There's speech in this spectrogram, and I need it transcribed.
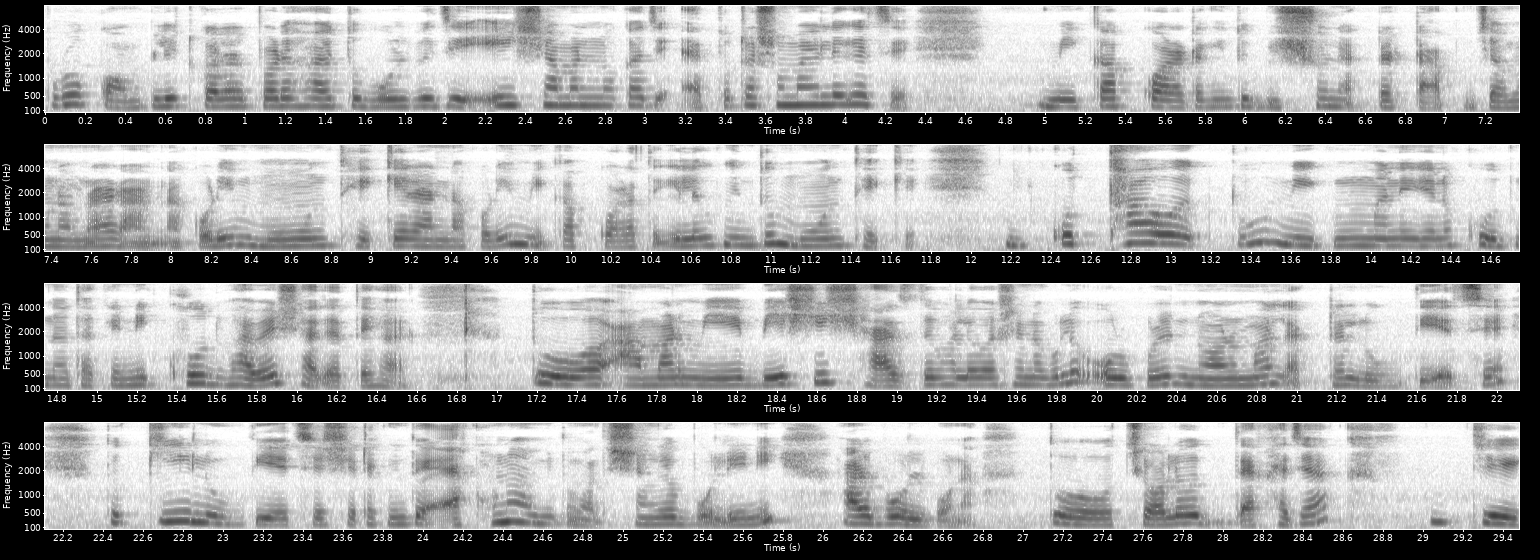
পুরো কমপ্লিট করার পরে হয়তো বলবে যে এই সামান্য কাজ এতটা সময় লেগেছে? মেকআপ করাটা কিন্তু ভীষণ একটা টাফ যেমন আমরা রান্না করি, মন থেকে রান্না করি মেকআপ করাতে গেলেও কিন্তু মন থেকে। কোথাও একটু মানে যেন খুদ না থাকে, নিখুঁতভাবে সাজাতে হয়। তো আমার মেয়ে বেশি সাজতে ভালোবাসে না বলে ওর উপরে নর্মাল একটা লুক দিয়েছে। তো কি লুক দিয়েছে সেটা কিন্তু এখনও আমি তোমাদের সঙ্গে বলিনি আর বলব না। তো চলো দেখা যাক যে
